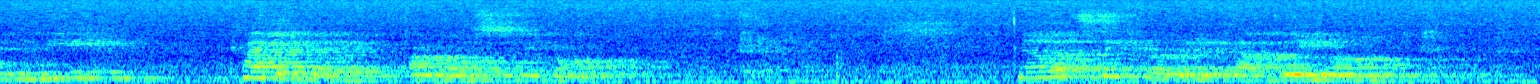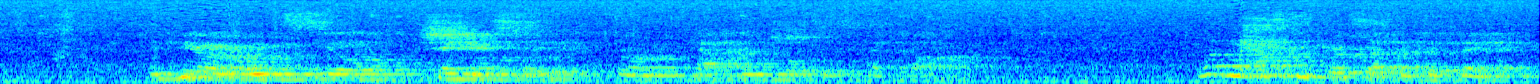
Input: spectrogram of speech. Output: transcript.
and we tragically are mostly wrong. Now let's think for a minute about being wrong. And here I'm going to steal shamelessly from Kathryn Schulz's TED Talk. Let me ask you for a second to think.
